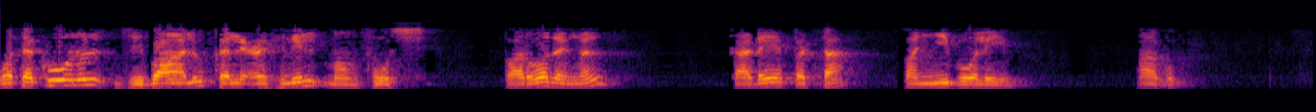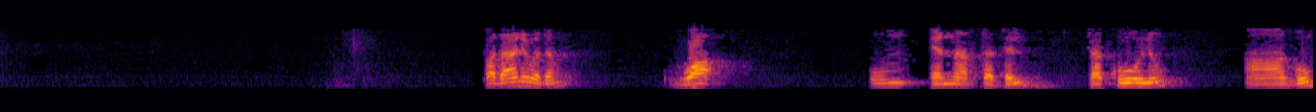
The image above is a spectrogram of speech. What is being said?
വതക്കൂനുൽ ജിബാലു കൽ അഹ്നിൽ മംഫൂഷ് പർവതങ്ങൾ കടയപ്പെട്ട പഞ്ഞി പോലെയും ആകും. പദാനുപദം വ ഉം എന്ന അർത്ഥത്തിൽ തക്കൂനു ആകും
